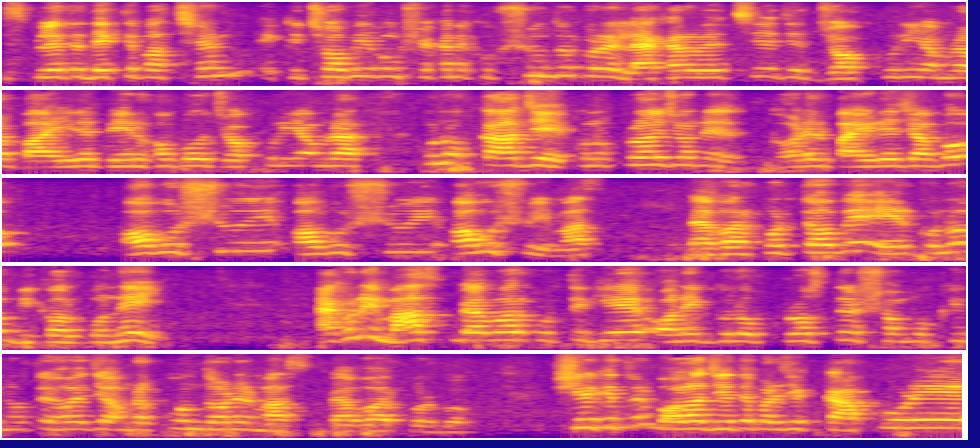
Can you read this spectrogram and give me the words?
ডিসপ্লেতে দেখতে পাচ্ছেন একটি ছবি এবং সেখানে খুব সুন্দর করে লেখা রয়েছে যে যখনই আমরা বাইরে বের হব, যখনই আমরা কোনো কাজে, কোনো প্রয়োজনে ঘরের বাইরে যাব, অবশ্যই অবশ্যই অবশ্যই মাস্ক ব্যবহার করতে হবে। এর কোনো বিকল্প নেই। এখন এই মাস্ক ব্যবহার করতে গিয়ে অনেকগুলো প্রশ্নের সম্মুখীন হতে হয় যে আমরা কোন ধরনের মাস্ক ব্যবহার করব। সেক্ষেত্রে বলা যেতে পারে যে কাপড়ের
